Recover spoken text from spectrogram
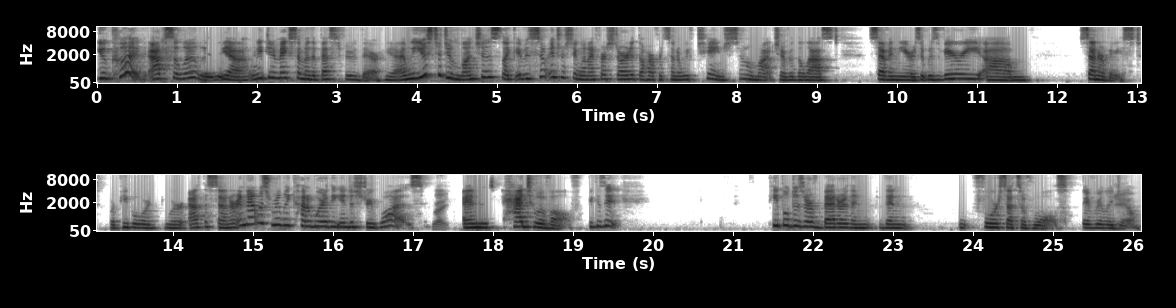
You could absolutely, yeah. We do make some of the best food there, yeah. And we used to do lunches. Like it was so interesting when I first started the Harford Center. We've changed so much over the last seven years. It was very um, center based, where people were were at the center, and that was really kind of where the industry was, right? And had to evolve because it people deserve better than than four sets of walls. They really do.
